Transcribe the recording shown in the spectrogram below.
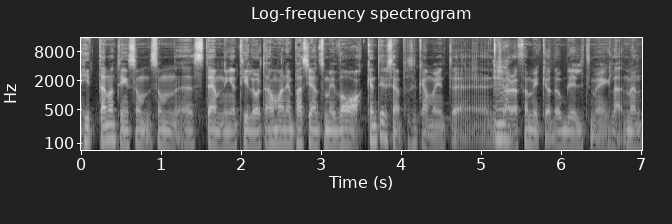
hitta någonting som, som eh, stämningen tillåter. Har man en patient som är vaken till exempel så kan man ju inte eh, Mm. köra för mycket och då blir det lite mer glatt. Men,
